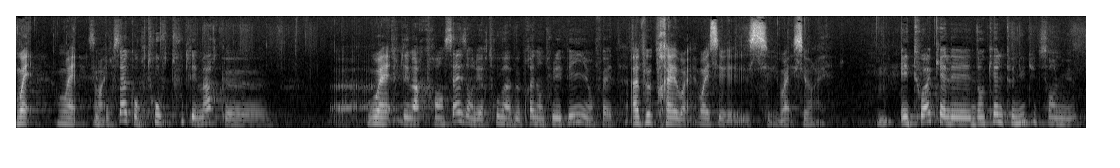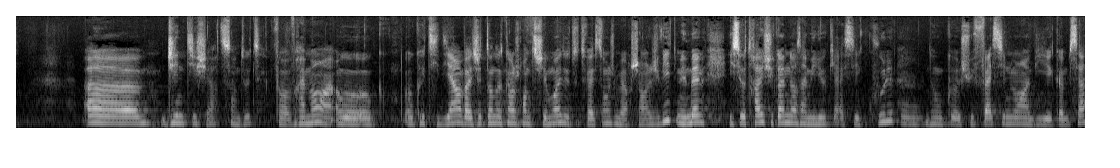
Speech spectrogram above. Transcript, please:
Ouais, ouais, C'est ouais. pour ça qu'on retrouve toutes les marques, euh, ouais. toutes les marques françaises, on les retrouve à peu près dans tous les pays en fait. À peu près, ouais, ouais, c'est, ouais, c'est vrai. Et toi, quelle est, dans quelle tenue tu te sens le mieux? Euh, jean, t-shirt, sans doute. Faut vraiment hein, au, au- au quotidien. Enfin, j'ai tendance quand je rentre chez moi, de toute façon, je me rechange vite. Mais même ici au travail, je suis quand même dans un milieu qui est assez cool, donc euh, je suis facilement habillée comme ça.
